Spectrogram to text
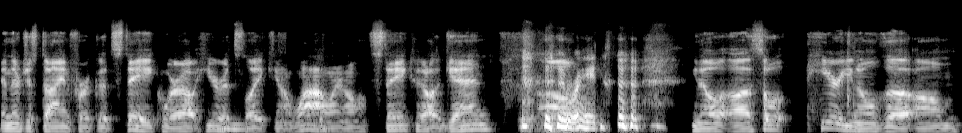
and they're just dying for a good steak. Where out here, it's Mm. like, you know, wow, you know, steak again. Um, right. you know uh, so here you know the um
